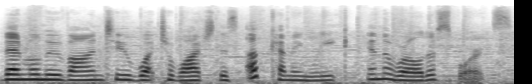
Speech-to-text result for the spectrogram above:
Then we'll move on to what to watch this upcoming week in the world of sports.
